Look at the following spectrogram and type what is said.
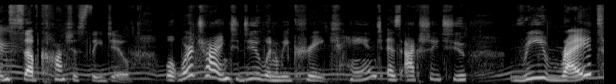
and subconsciously do. What we're trying to do when we create change is actually to rewrite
